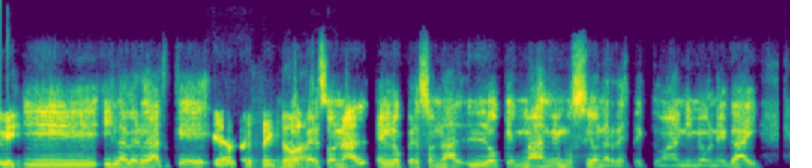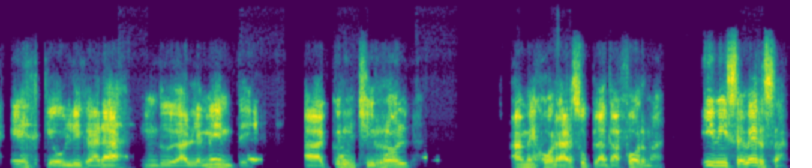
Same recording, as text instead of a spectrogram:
Y, y, la verdad que perfecto. En, lo personal, en lo personal, lo que más me emociona respecto a Anime Onegai es que obligará indudablemente a Crunchyroll a mejorar su plataforma y viceversa.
